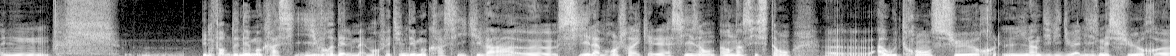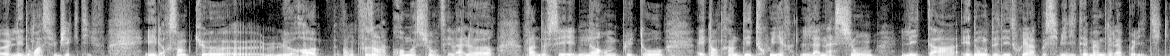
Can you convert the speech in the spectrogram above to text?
une une forme de démocratie ivre d'elle-même, en fait, une démocratie qui va euh, scier la branche sur laquelle elle est assise en, en insistant euh, à outrance sur l'individualisme et sur euh, les droits subjectifs. Et il leur semble que euh, l'Europe, en faisant la promotion de ces valeurs, enfin de ces normes plutôt, est en train de détruire la nation, l'État, et donc de détruire la possibilité même de la politique.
